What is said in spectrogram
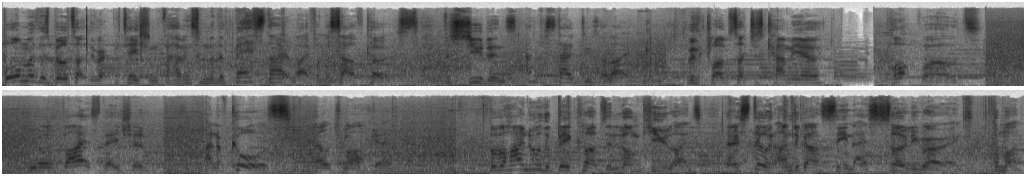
Bournemouth has built up the reputation for having some of the best nightlife on the south coast, for students and for stag do's alike. With clubs such as Cameo, Pop World, the old fire station, and of course, Helch Market. But behind all the big clubs and long queue lines, there is still an underground scene that is slowly growing. Come on,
